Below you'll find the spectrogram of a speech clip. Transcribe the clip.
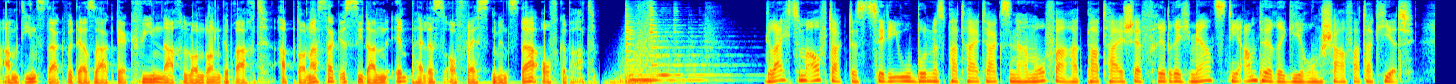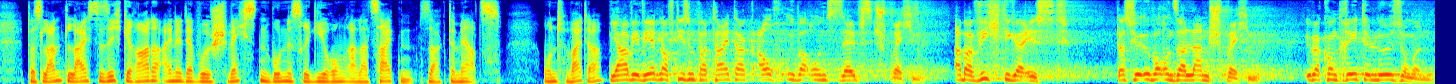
Am Dienstag wird der Sarg der Queen nach London gebracht. Ab Donnerstag ist sie dann im Palace of Westminster aufgebahrt. Gleich zum Auftakt des CDU-Bundesparteitags in Hannover hat Parteichef Friedrich Merz die Ampelregierung scharf attackiert. Das Land leiste sich gerade eine der wohl schwächsten Bundesregierungen aller Zeiten, sagte Merz. Und weiter? Ja, wir werden auf diesem Parteitag auch über uns selbst sprechen. Aber wichtiger ist, dass wir über unser Land sprechen, über konkrete Lösungen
